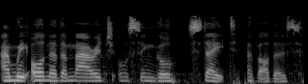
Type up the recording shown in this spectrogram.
and we honour the marriage or single state of others.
